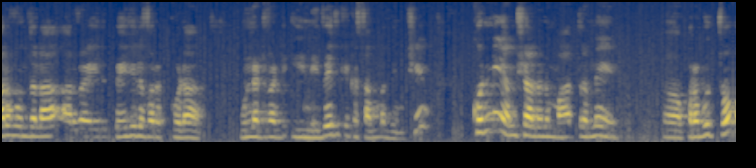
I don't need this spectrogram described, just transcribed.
ఆరు వందల అరవై ఐదు పేజీల వరకు కూడా ఉన్నటువంటి ఈ నివేదికకు సంబంధించి కొన్ని అంశాలను మాత్రమే ప్రభుత్వం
